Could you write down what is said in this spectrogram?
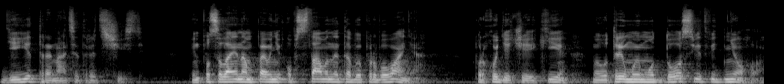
Дії 13.36. Він посилає нам певні обставини та випробування, проходячи які ми отримуємо досвід від нього,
